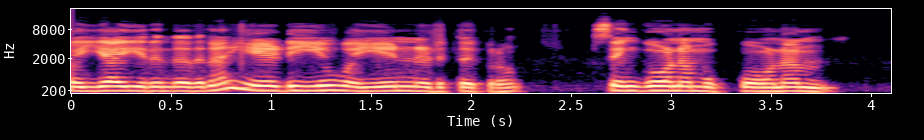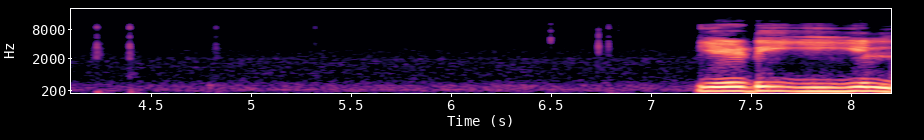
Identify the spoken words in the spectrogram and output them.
ஒய்யாக இருந்ததுன்னா ஏடியும் ஒய்ன்னு எடுத்துக்கிறோம். செங்கோண முக்கோணம். ஏடிஇயில்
